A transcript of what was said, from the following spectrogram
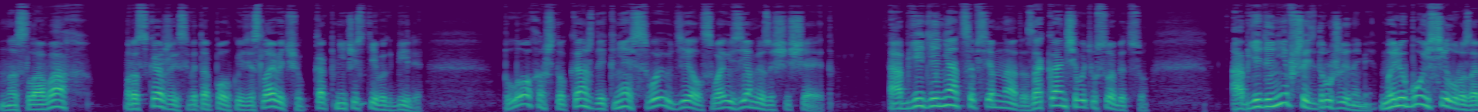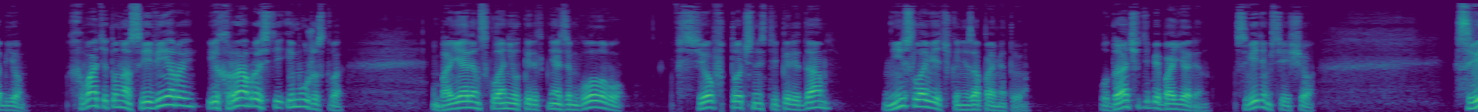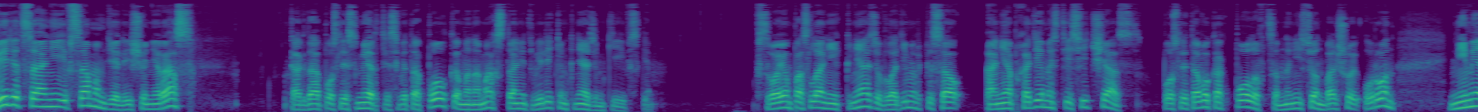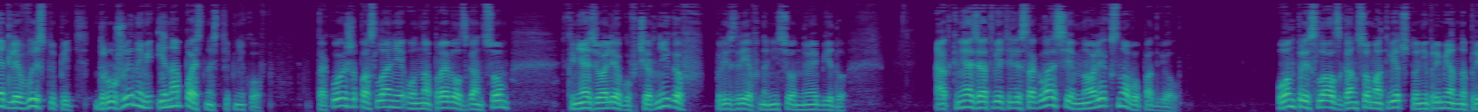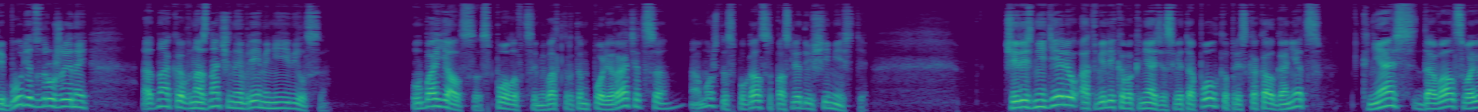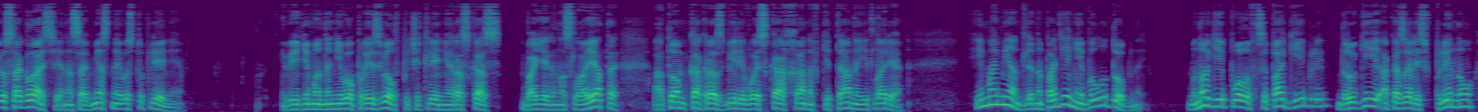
На словах расскажи Святополку Изяславичу, как нечестивых били. Плохо, что каждый князь свой удел, свою землю защищает. Объединяться всем надо, заканчивать усобицу. Объединившись дружинами, мы любую силу разобьем. Хватит у нас и веры, и храбрости, и мужества. Боярин склонил перед князем голову, все в точности передам, ни словечко не запамятую. Удачи тебе, боярин, свидимся еще. Свидятся они и в самом деле еще не раз, когда после смерти Святополка Мономах станет великим князем киевским. В своем послании к князю Владимир писал о необходимости сейчас, после того, как половцам нанесен большой урон, немедля выступить дружинами и напасть на степняков. Такое же послание он направил с гонцом князю Олегу в Чернигов, презрев нанесенную обиду. От князя ответили согласием, но Олег снова подвел. Он прислал с гонцом ответ, что непременно прибудет с дружиной, однако в назначенное время не явился. Убоялся с половцами в открытом поле ратиться, а может, испугался последующей мести. Через неделю от великого князя Святополка прискакал гонец. Князь давал свое согласие на совместное выступление. Видимо, на него произвел впечатление рассказ боярина Славята о том, как разбили войска ханов Китана и Итларя. И момент для нападения был удобный. Многие половцы погибли, другие оказались в плену,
